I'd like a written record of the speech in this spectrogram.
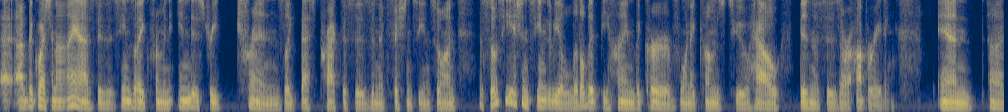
uh, the question I asked is it seems like from an industry trends like best practices and efficiency and so on, associations seem to be a little bit behind the curve when it comes to how businesses are operating. And uh,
